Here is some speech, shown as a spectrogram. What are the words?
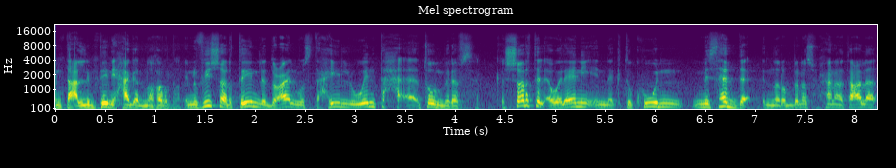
انت علمتني حاجة النهارده. إنه في شرطين للدعاء المستحيل وانت حققتهم بنفسك. الشرط الأولاني إنك تكون مصدق إن ربنا سبحانه وتعالى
